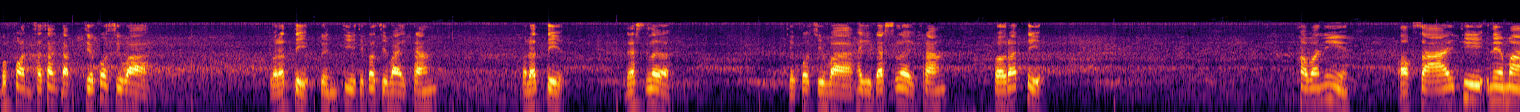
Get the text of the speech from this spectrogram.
บุฟฟอนสั้นๆกับเทียโกซิวาวรติคืนที่เทียโกซิวาอีกครั้งวรติเดสเลอร์เทียโกซิวาให้เดสเลอร์อีกครั้งวรติคาวานี่ออกซ้ายที่เนมา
